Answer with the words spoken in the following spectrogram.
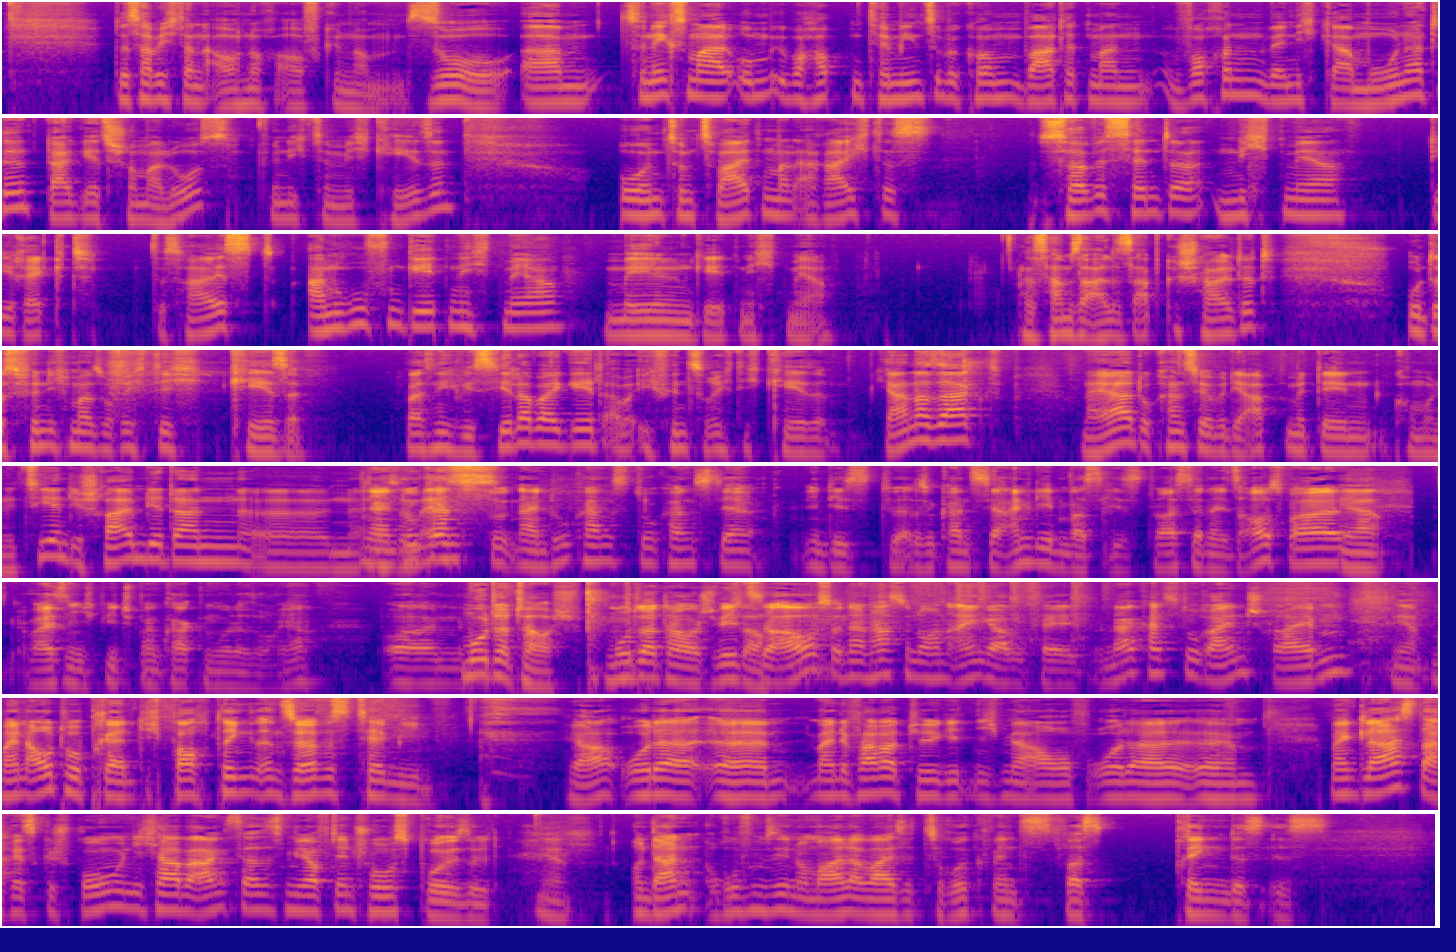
Das habe ich dann auch noch aufgenommen. So, ähm, zunächst mal, um überhaupt einen Termin zu bekommen, wartet man Wochen, wenn nicht gar Monate. Da geht's schon mal los. Finde ich ziemlich Käse. Und zum zweiten Mal erreicht das Service Center nicht mehr direkt. Das heißt, anrufen geht nicht mehr, mailen geht nicht mehr. Das haben sie alles abgeschaltet. Und das finde ich mal so richtig Käse. Weiß nicht, wie es dir dabei geht, aber ich finde es so richtig Käse. Jana sagt, naja, du kannst ja über die App mit denen kommunizieren, die schreiben dir dann äh, eine Nein, du SMS. kannst, du, nein, du kannst, du kannst ja, in dies, du- also du kannst ja angeben, was ist. Du hast ja dann jetzt Auswahl. Ja. Weiß nicht, Beach beim Kacken oder so, ja. Und Motortausch. Motortausch wählst So. du aus und dann hast du noch ein Eingabefeld. Und da kannst du reinschreiben, Ja. mein Auto brennt, ich brauche dringend einen Servicetermin. Ja, oder ähm, meine Fahrradtür geht nicht mehr auf oder ähm, mein Glasdach ist gesprungen und ich habe Angst, dass es mir auf den Schoß bröselt. Ja. Und dann rufen sie normalerweise zurück, wenn es was Dringendes ist.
